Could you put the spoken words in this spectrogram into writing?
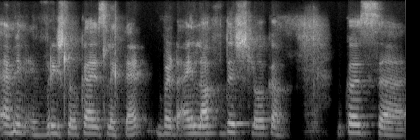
I mean, every shloka is like that, but I love this shloka because, uh,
